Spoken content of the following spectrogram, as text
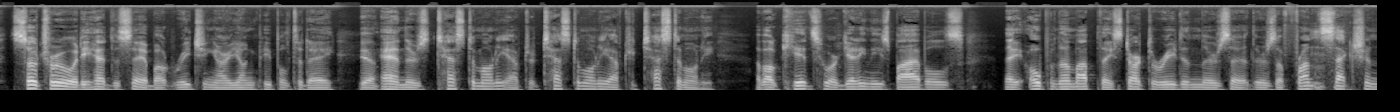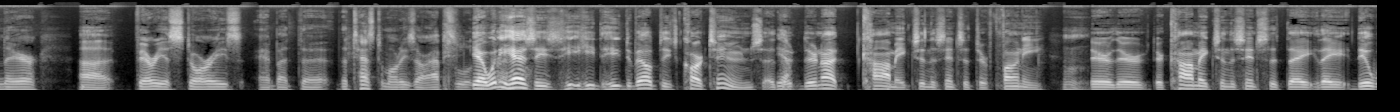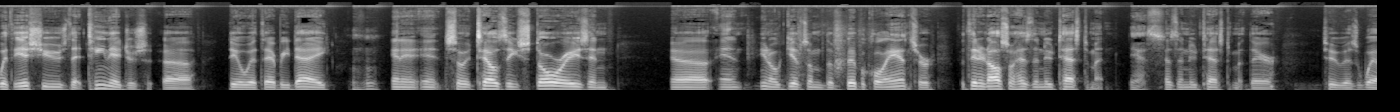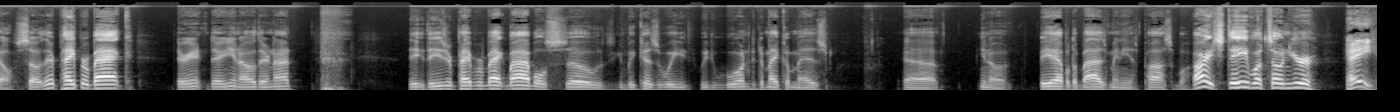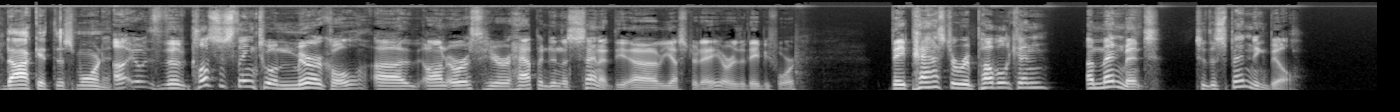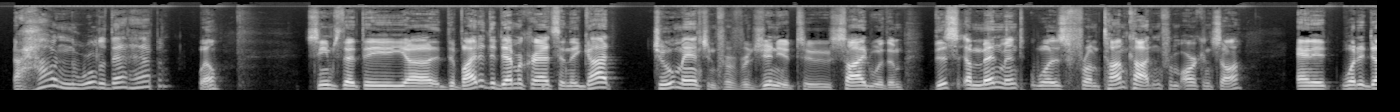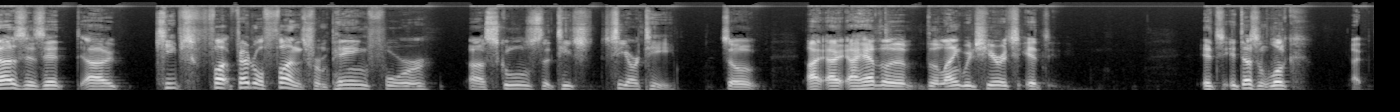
So true what he had to say about reaching our young people today. Yeah. And there's testimony after testimony after testimony about kids who are getting these Bibles. They open them up, they start to read them. There's a there's a front section there, uh, various stories, and but the the testimonies are absolutely Yeah, what he has incredible. is he he he developed these cartoons. Uh, Yeah. they're, they're not comics in the sense that they're funny. They're they're they're comics in the sense that they they deal with issues that teenagers uh, deal with every day. and it, it so it tells these stories and uh, and you know gives them the biblical answer. But then it also has the New Testament yes. has the New Testament there too as well. So they're paperback. They're they're you know they're not. These are paperback Bibles, so because we, we wanted to make them as, uh, you know, be able to buy as many as possible. All right, Steve, what's on your Hey, docket this morning? Uh, it was the closest thing to a miracle uh, on earth here happened in the Senate the, uh, yesterday or the day before. They passed a Republican amendment to the spending bill. Now, how in the world did that happen? Well, seems that they uh, divided the Democrats and they got Joe Manchin from Virginia to side with them. This amendment was from Tom Cotton from Arkansas, and it what it does is it uh, keeps fu- federal funds from paying for uh, schools that teach CRT. So I, I, I have the, the language here. It's it it's it doesn't look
